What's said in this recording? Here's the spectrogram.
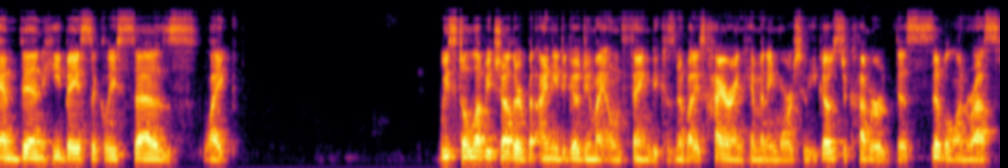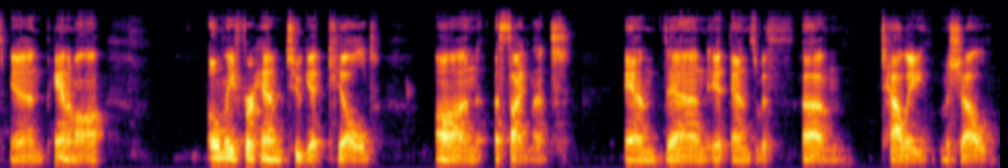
and then he basically says, like, we still love each other, but I need to go do my own thing because nobody's hiring him anymore. So he goes to cover this civil unrest in Panama, only for him to get killed on assignment. And then it ends with um, Tally Michelle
